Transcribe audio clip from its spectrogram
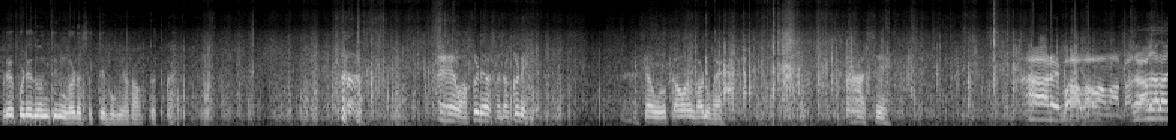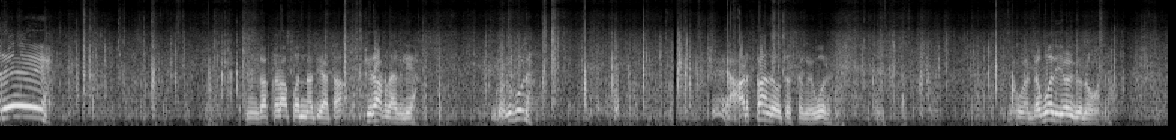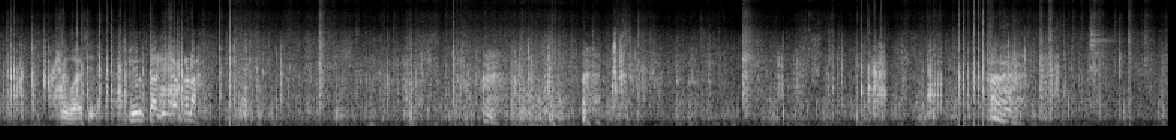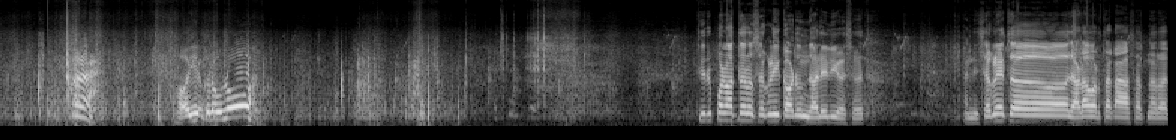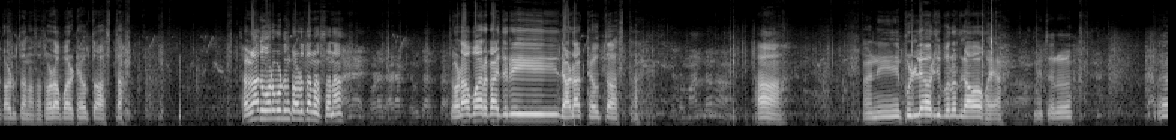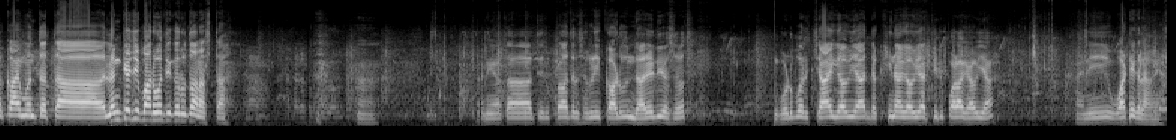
पुढे पुढे दोन तीन घड असत ते बघूया गावतात काय. ए वाकडे असत अकडे अशा ओळखावान काढू काय असे अरे झाला रे गाकडा पण ना ती आता फिराक लागली. गोल गोल अडकान राहत सगळे वर. डबल येळ गेलो अशी फिरता ती गाकडा. एक रवलो तिरपळा तर सगळी काढून झालेली असत. आणि सगळेच झाडावरचा काय असत ना काढूचा नसता थोडाफार ठेवता असता. सगळ्यात वरबडून काढूचा नसता ना? थोडाफार काहीतरी झाडाक ठेवता असता. हा. आणि पुढल्या वर्षी परत गावा व्हाया. नाहीतर अं, काय म्हणतात लंकेची पार्वती करूचा नसता हा. हां. आणि आता तिरपळा तर सगळी काढून झालेली असत. घोडभर चाय घेऊया दक्षिणा घेऊया तिरपळा घेऊया आणि वाटेक लावूया.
